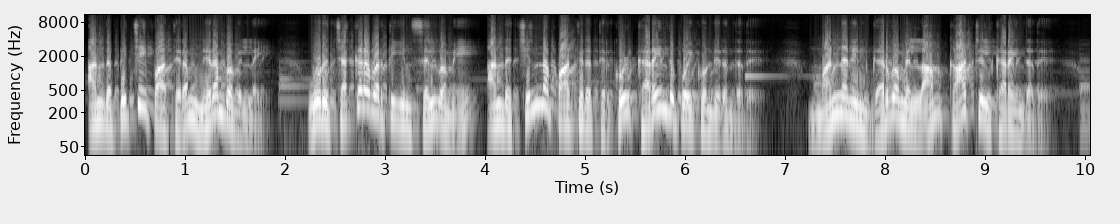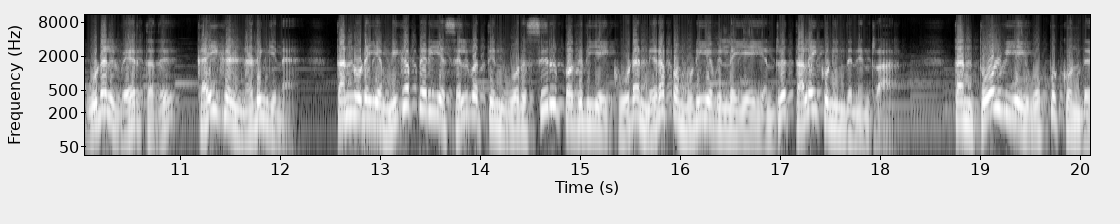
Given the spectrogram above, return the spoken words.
அந்த பிச்சை பாத்திரம் நிரம்பவில்லை. ஒரு சக்கரவர்த்தியின் செல்வமே அந்த சின்ன பாத்திரத்திற்குள் கரைந்து போய்க் கொண்டிருந்தது. மன்னனின் கர்வமெல்லாம் காற்றில் கரைந்தது. உடல் வேர்த்தது கைகள் நடுங்கின. தன்னுடைய மிகப்பெரிய செல்வத்தின் ஒரு சிறு பகுதியை கூட நிரப்ப முடியவில்லையே என்று தலை குனிந்து நின்றார். தன் தோல்வியை ஒப்புக்கொண்டு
